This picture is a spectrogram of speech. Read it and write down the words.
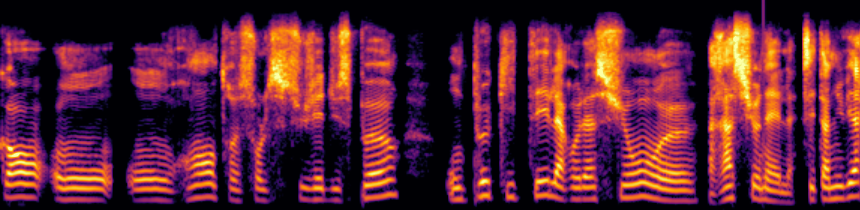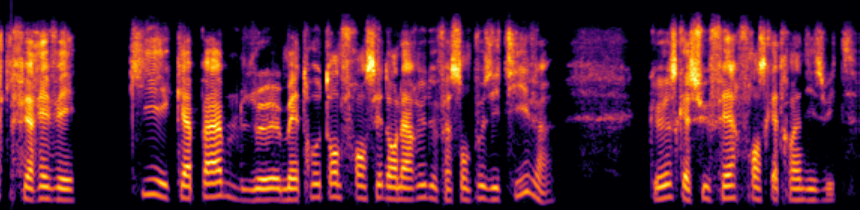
quand on rentre sur le sujet du sport, on peut quitter la relation, rationnelle. C'est un univers qui fait rêver. Qui est capable de mettre autant de Français dans la rue de façon positive que ce qu'a su faire France 98?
